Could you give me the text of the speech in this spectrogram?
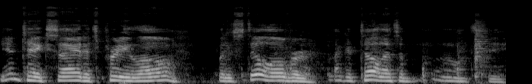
the intake side. It's pretty low, but it's still over. I could tell that's a. Oh, let's see.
